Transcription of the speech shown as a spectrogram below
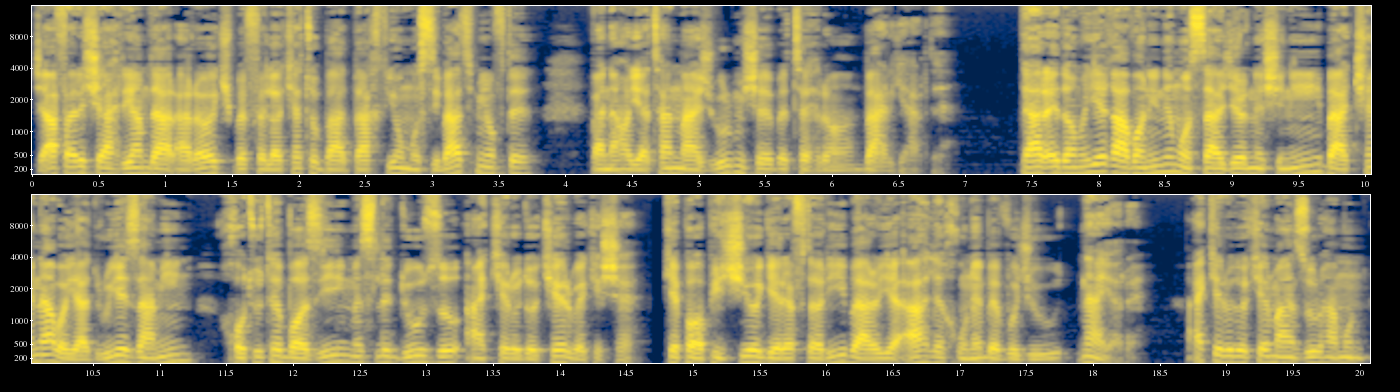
جعفر شهری هم در عراک به فلاکت و بدبختی و مصیبت میفته و نهایتا مجبور میشه به تهران برگرده. در ادامه قوانین مستجر نشینی بچه نباید روی زمین خطوط بازی مثل دوز و اکر و دوکر بکشه که پاپیچی و گرفتاری برای اهل خونه به وجود نیاره. اکر و دوکر منظور همون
